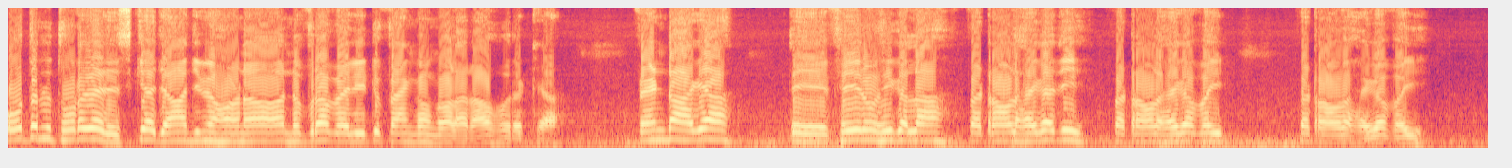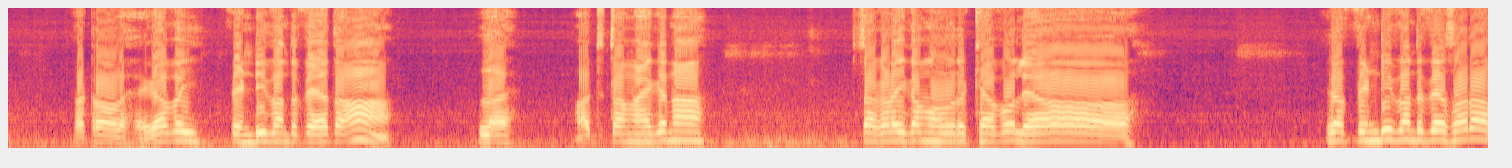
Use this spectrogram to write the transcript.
ਉਧਰ ਨੂੰ ਥੋੜਾ ਜਿਹਾ ਰਿਸਕ ਆ, ਜਾਂ ਜਿਵੇਂ ਹੁਣ ਨੁਬਰਾ ਵੈਲੀ ਟੂ ਪੈਂਗੋਂਗ ਵਾਲਾ ਰਾਹ ਹੋ ਰੱਖਿਆ। ਪਿੰਡ ਆ ਗਿਆ ਤੇ ਫੇਰ ਉਹੀ ਗੱਲਾਂ ਪੈਟਰੋਲ ਹੈਗਾ ਜੀ ਪੈਟਰੋਲ ਹੈਗਾ ਬਾਈ ਪੈਟਰੋਲ ਹੈਗਾ ਬਾਈ ਪੈਟਰੋਲ ਹੈਗਾ ਬਾਈ। ਪਿੰਡ ਹੀ ਬੰਦ ਪਿਆ ਤਾਂ, ਲੈ, ਅੱਜ ਤਾਂ ਮੈਂ ਕਹਿੰਦਾ ਤਕੜਾ ਹੀ ਕੰਮ ਹੋ ਰੱਖਿਆ ਭੋਲਿਆ। ਇਹਦਾ ਪਿੰਡ ਹੀ ਬੰਦ ਪਿਆ ਸਾਰਾ।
